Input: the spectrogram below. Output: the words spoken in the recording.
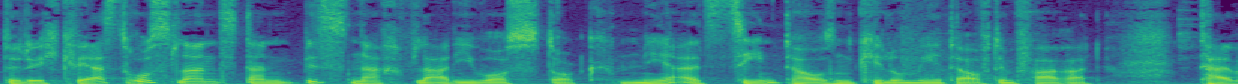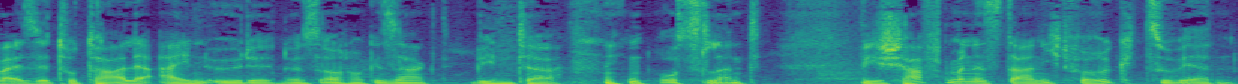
Du durchquerst Russland dann bis nach Vladivostok. Mehr als 10.000 Kilometer auf dem Fahrrad. Teilweise totale Einöde. Du hast auch noch gesagt, Winter in Russland. Wie schafft man es da nicht verrückt zu werden?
